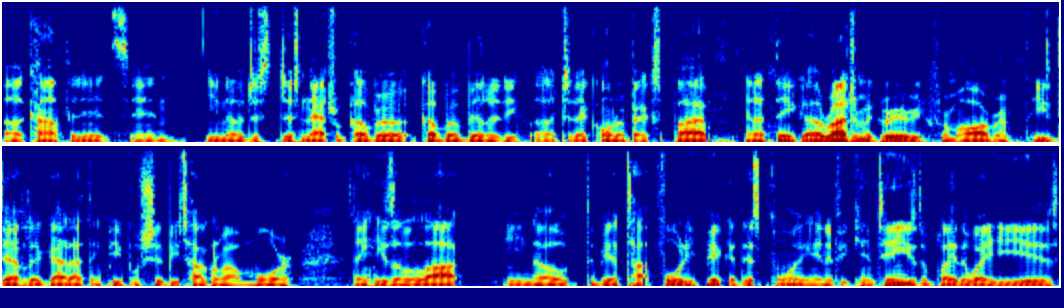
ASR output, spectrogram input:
uh, confidence and you know just just natural cover cover ability uh, to that cornerback spot. And I think uh, Roger McCreary from Auburn, he's definitely a guy that I think people should be talking about more. I think he's a lot, you know, to be a top forty pick at this point. And if he continues to play the way he is,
